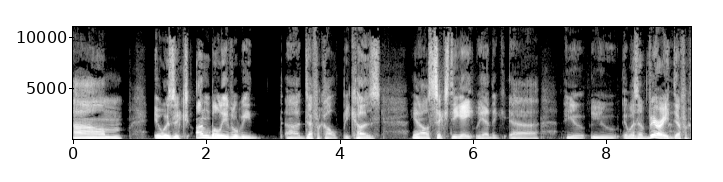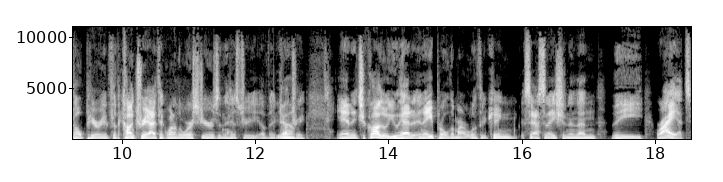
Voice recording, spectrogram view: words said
um, it was unbelievably uh, difficult because you know '68 we had the uh, you you it was a very difficult period for the country. I think one of the worst years in the history of the country. Yeah. And in Chicago, you had in April the Martin Luther King assassination, and then the riots,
